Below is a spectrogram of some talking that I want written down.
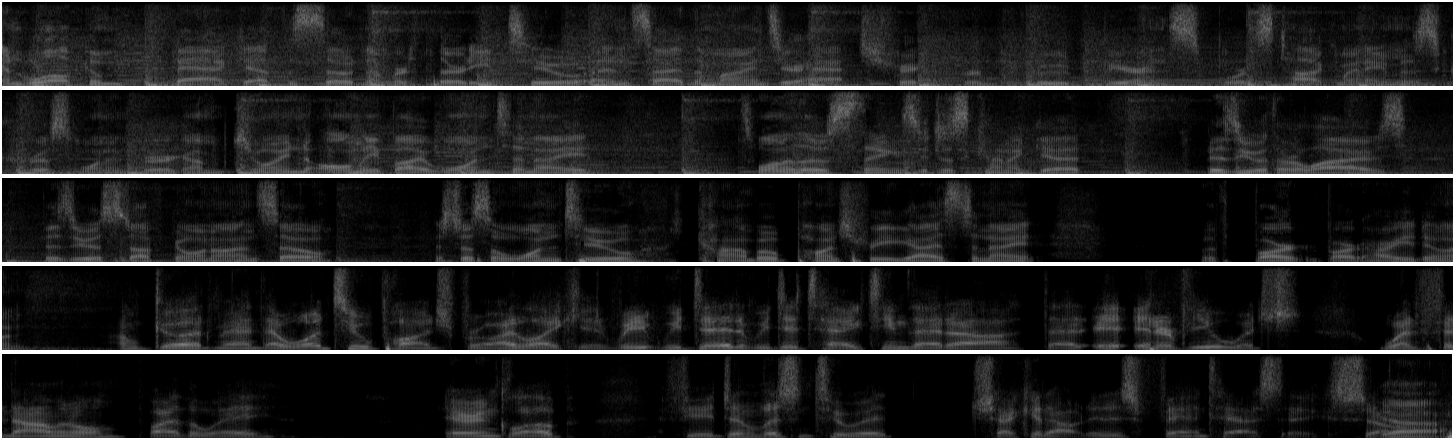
And welcome back, episode number 32. Inside the Minds, your hat trick for food, beer, and sports talk. My name is Chris Wannenberg. I'm joined only by one tonight. It's one of those things you just kind of get busy with our lives, busy with stuff going on. So it's just a one-two combo punch for you guys tonight with Bart. Bart, how are you doing? I'm good, man. That one-two punch, bro. I like it. We we did we did tag team that uh that interview, which went phenomenal. By the way, Aaron Glubb. If you didn't listen to it, check it out. It is fantastic. So yeah,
